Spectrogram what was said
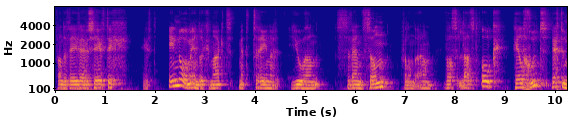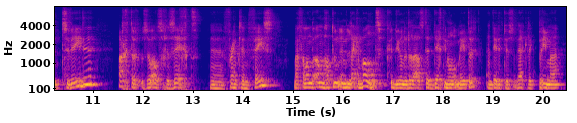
van de V75. Heeft enorme indruk gemaakt met trainer Johan Svensson. Farlander Am was laatst ook heel goed. Werd toen tweede achter, zoals gezegd, uh, Franklin Face. Maar Van Am had toen een lekke band gedurende de laatste 1300 meter en deed het dus werkelijk prima.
